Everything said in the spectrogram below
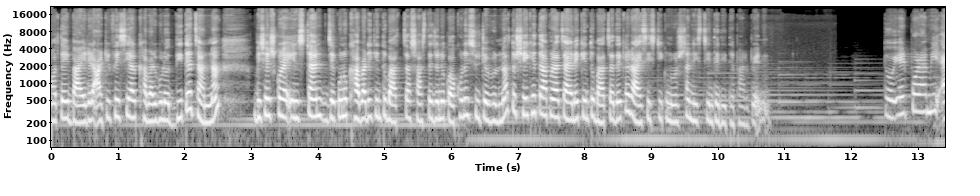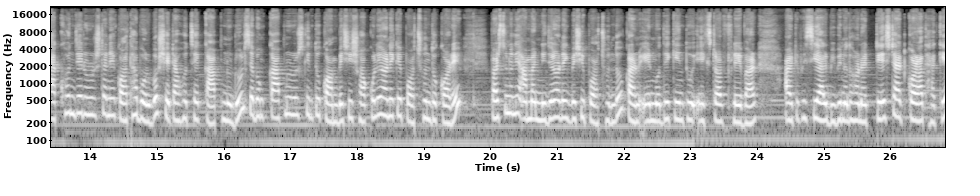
মতেই বাইরের আর্টিফিশিয়াল খাবারগুলো দিতে চান না, বিশেষ করে ইনস্ট্যান্ট যে কোনো খাবারই কিন্তু বাচ্চার স্বাস্থ্যের জন্য কখনোই সুইটেবল না। তো সেক্ষেত্রে আপনারা চাইলে কিন্তু বাচ্চাদেরকে রাইস স্টিক নুডলসটা নিশ্চিন্তে দিতে পারবেন। তো এরপর আমি এখন যে নুডলসটা নিয়ে কথা বলব, সেটা হচ্ছে কাপ নুডলস এবং কাপ নুডলস কিন্তু কম বেশি সকলে অনেকে পছন্দ করে। পার্সোনালি আমার নিজের অনেক বেশি পছন্দ, কারণ এর মধ্যে কিন্তু এক্সট্রা ফ্লেভার আর্টিফিশিয়াল বিভিন্ন ধরনের টেস্ট অ্যাড করা থাকে,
